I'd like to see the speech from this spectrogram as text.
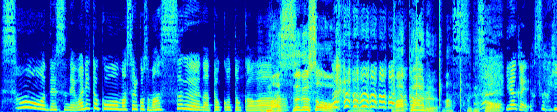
そうですね。割とこう、まあ、それこそまっすぐなとことかは。まっすぐそうわかるまっすぐそう。なんか、人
